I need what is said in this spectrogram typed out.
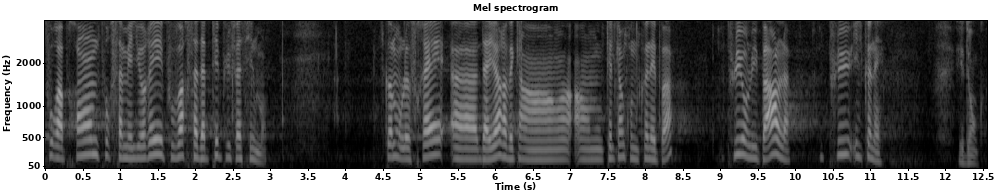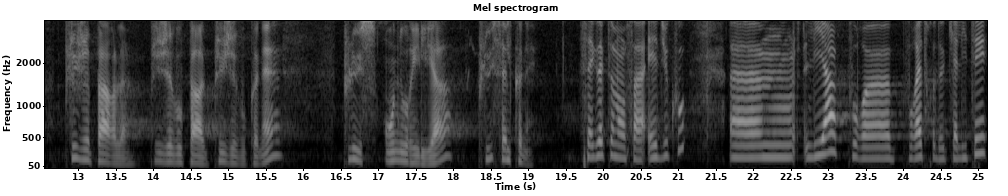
pour apprendre, pour s'améliorer et pouvoir s'adapter plus facilement comme on le ferait euh, d'ailleurs avec un, quelqu'un qu'on ne connaît pas. Plus on lui parle, plus il connaît. Et donc, plus je parle, plus je vous parle, plus je vous connais, plus on nourrit l'IA, plus elle connaît. C'est exactement ça. Et du coup, euh, l'IA, pour, euh, pour être de qualité,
